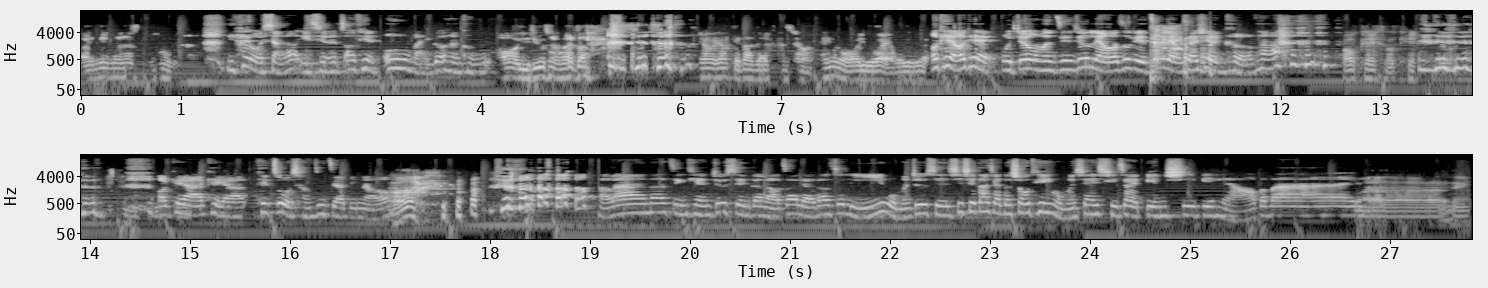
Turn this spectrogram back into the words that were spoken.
怀念那个时候。你害我想到以前的照片，Oh my god，很恐怖哦！羽球场的照，要要给大家看一下吗？哎，我有哎，我有哎。OK OK，我觉得我们今天就聊到这边，再聊下去很可怕。OK OK，OK、okay、啊，可以啊，可以做我常驻嘉宾了哦。啊，好啦，那今天就先跟老赵聊到这里，我们就先谢谢大的收听，我们下一期再边吃边聊，拜。拜。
